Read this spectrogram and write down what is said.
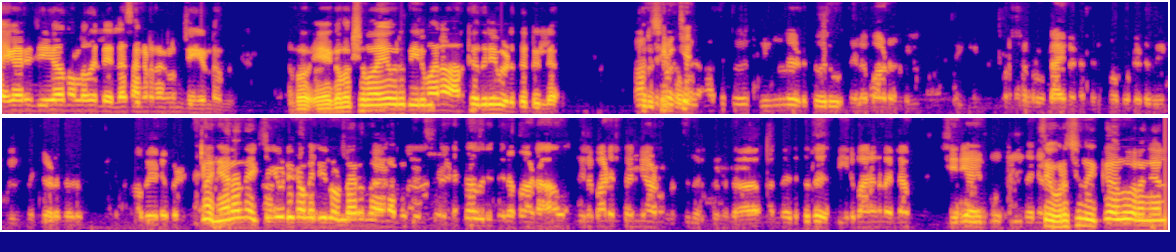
കൈകാര്യം ചെയ്യുക എന്നുള്ളതല്ലേ എല്ലാ സംഘടനകളും ചെയ്യേണ്ടത്. അപ്പോൾ ഏകപക്ഷമായ ഒരു തീരുമാനം ആർക്കെതിരെയും എടുത്തിട്ടില്ല. നിങ്ങൾ എടുത്ത ഒരു നിലപാടുണ്ട് പ്രശ്നങ്ങൾ ഉണ്ടായ ഞാനന്ന് എക്സിക്യൂട്ടീവ് കമ്മിറ്റിയിൽ ഉണ്ടായിരുന്നതാണ് അപ്പൊ എടുത്ത ഒരു നിലപാട്. ആ നിലപാടിൽ തന്നെയാണ് ഉറച്ചു നിൽക്കുന്നത്. അന്ന് എടുത്തത് തീരുമാനങ്ങളെല്ലാം ശരിയായിരുന്നു ഉറച്ചു നിൽക്കുക എന്ന് പറഞ്ഞാൽ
